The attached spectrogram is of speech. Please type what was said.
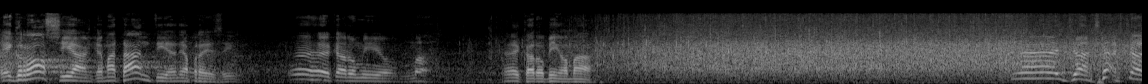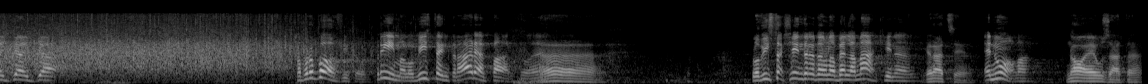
E grossi anche, ma tanti eh, ne ha presi. Eh, caro mio, ma... Eh, caro mio, ma... Eh, già, già, già, già, già. A proposito, prima l'ho vista entrare al parco, eh. Ah, L'ho vista scendere da una bella macchina. grazie. È nuova. No, è usata.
